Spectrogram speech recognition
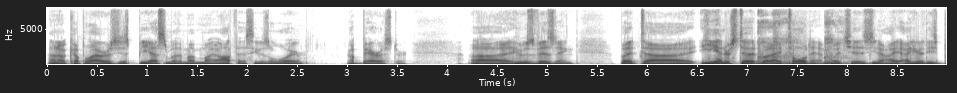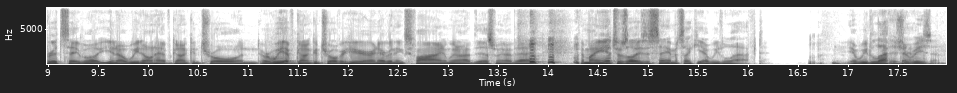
I don't know a couple hours just BSing with him up in my office. He was a lawyer, a barrister, uh, who was visiting. But uh, he understood what I told him, which is, you know, I, I hear these Brits say, well, you know, we don't have gun control, and or we have gun control over here, and everything's fine. We don't have this, we don't have that. and my answer is always the same. It's like, yeah, we left. Yeah, we left. There's a reason.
